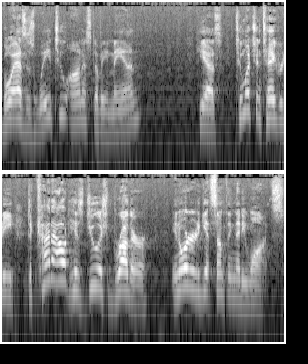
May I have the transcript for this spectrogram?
Boaz is way too honest of a man. He has too much integrity to cut out his Jewish brother in order to get something that he wants.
